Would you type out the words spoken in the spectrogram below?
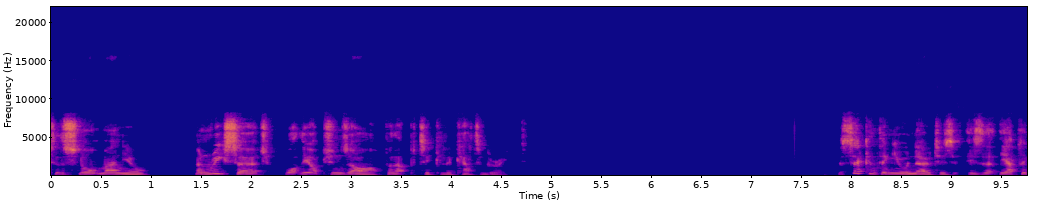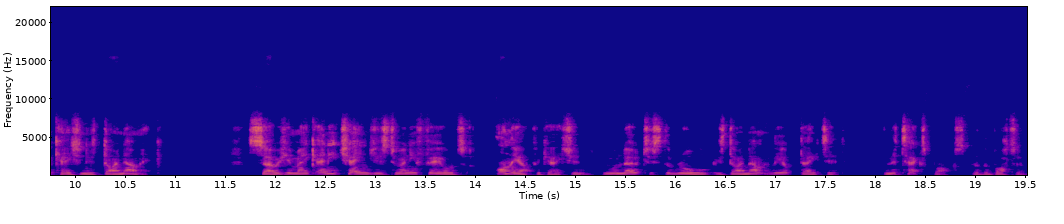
to the snort manual and research what the options are for that particular category. The second thing you will notice is that the application is dynamic. So if you make any changes to any fields on the application, you will notice the rule is dynamically updated in the text box at the bottom.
